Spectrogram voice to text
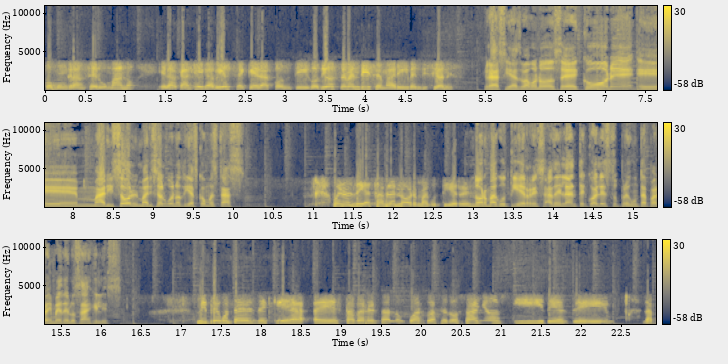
como un gran ser humano. El arcángel Gabriel se queda contigo. Dios te bendice, Mari. Bendiciones. Gracias, vámonos eh, con eh, eh, Marisol. Marisol, buenos días, ¿cómo estás? Buenos días, habla Norma Gutiérrez. Norma Gutiérrez, adelante, ¿cuál es tu pregunta para Aime de Los Ángeles? Mi pregunta es de que eh, estaba rentando un cuarto hace dos años y desde la,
